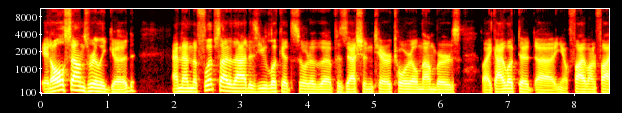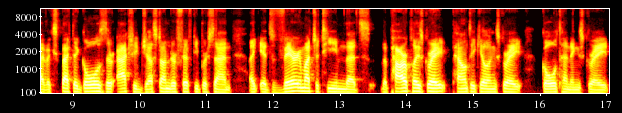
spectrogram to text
It all sounds really good. And then the flip side of that is you look at sort of the possession territorial numbers. Like I looked at, uh, you know, five on five expected goals. They're actually just under 50%. Like it's very much a team that's the power play's great, penalty killing's great, goaltending's great.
